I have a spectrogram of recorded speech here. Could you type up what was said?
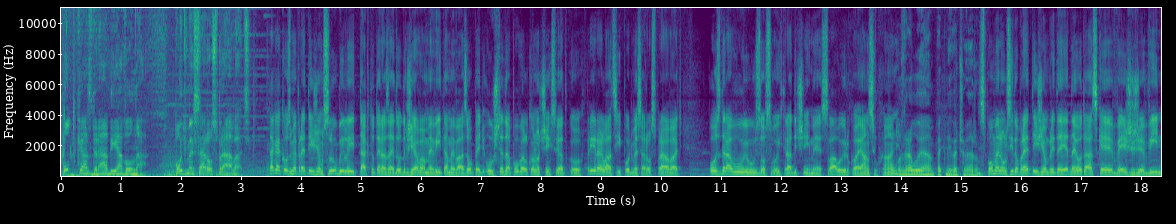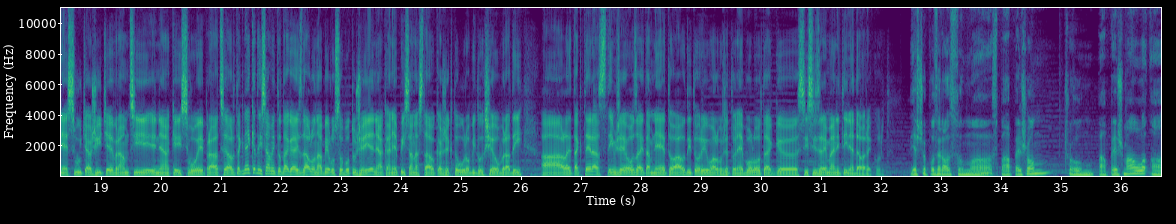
Podcast Rádia Vlna. Poďme sa rozprávať. Tak ako sme pred týždňom slúbili, tak to teraz aj dodržiavame. Vítame vás opäť už teda po veľkonočných sviatkoch pri relácii Poďme sa rozprávať. Pozdravujú zo svojich tradičných miest Slavo Jurko a Jan Suchaň. Pozdravujem, pekný večer. Spomenul si to pred týždňom pri tej jednej otázke, vieš, že vy nesúťažíte v rámci nejakej svojej práce, ale tak niekedy sa mi to tak aj zdalo na Bielu sobotu, že je nejaká nepísaná stávka, že kto urobí dlhšie obrady, ale tak teraz tým, že ozaj tam nie je to auditorium alebo že to nebolo, tak e, si si zrejme ani ty nedal rekord. Vieš čo, pozeral som e, s pápežom, čo pápež mal a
